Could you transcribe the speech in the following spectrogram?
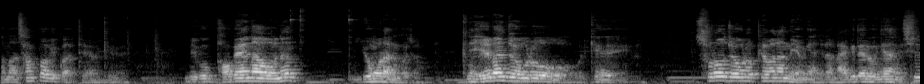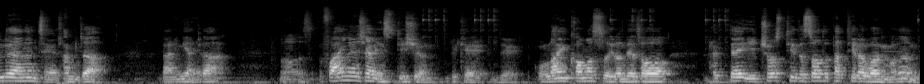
아마 상법일 것 같아요. 그 미국 법에 나오는 용어라는 거죠. 그냥 일반적으로 이렇게 서술적으로 표현한 내용이 아니라 말 그대로 그냥 신뢰하는 제3자라는 게 아니라 어, financial institution 이렇게 이제 온라인 commerce 이런 데서 할 때 이 trusted third party라고 하는 거는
